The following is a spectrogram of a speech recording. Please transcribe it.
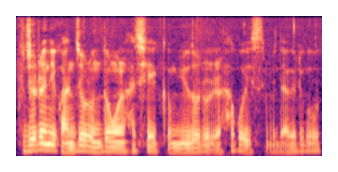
부지런히 관절 운동을 하시게끔 유도를 하고 있습니다. 그리고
